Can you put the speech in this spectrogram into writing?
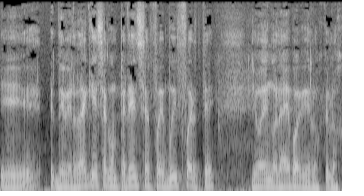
eh, de verdad que esa competencia fue muy fuerte. Yo vengo de la época que los, que los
